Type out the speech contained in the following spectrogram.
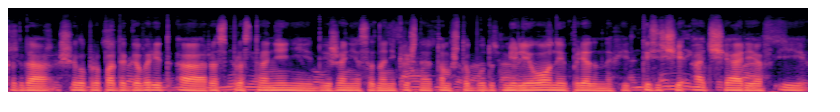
когда Шила Прабхупада говорит о распространении движения сознания Кришны, о том, что будут миллионы преданных и тысячи ачарьев, и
